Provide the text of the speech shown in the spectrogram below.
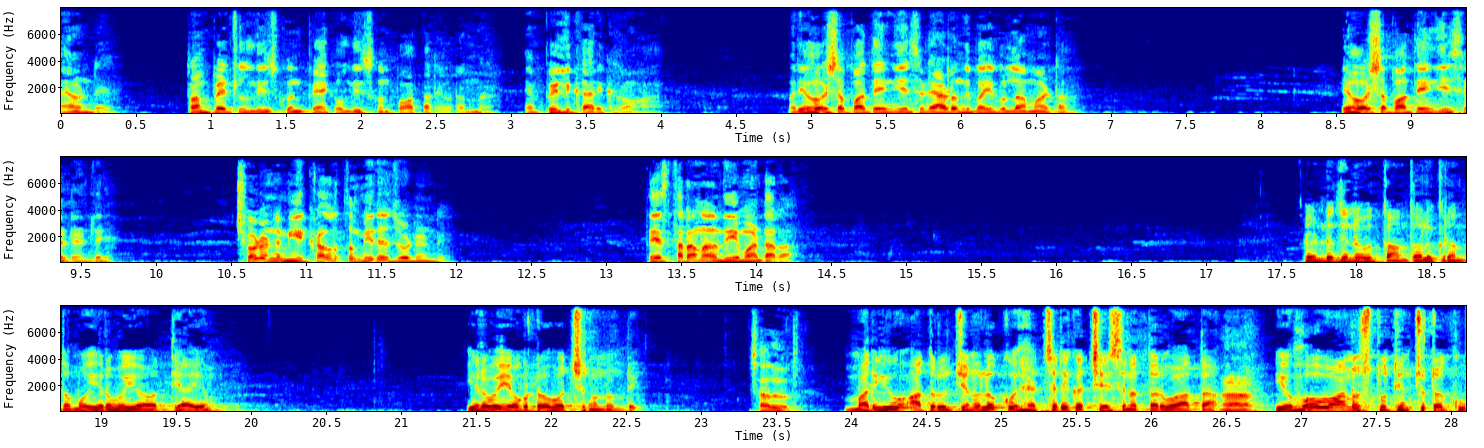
ఏమండి? ట్రంపెట్లు తీసుకొని పేకలు తీసుకొని పోతారు ఎవరన్నా? ఏం పెళ్ళి కార్యక్రమం మరి యహోషపాత ఏం చేశాడు? ఏడుంది బైబిల్లో ఆ మాట? యహోషపాత ఏం చేశాడండి? చూడండి మీ కళ్ళతో మీరే చూడండి. తీస్తారా నన్ను తీయమంటారా? రెండు దినవృత్తాంతాలు గ్రంథము ఇరవయో అధ్యాయం ఇరవై ఒకటో వచనం నుండి. చదువు. మరియు అతడు జనులకు హెచ్చరిక చేసిన తరువాత. యహోవాను స్తుతించుటకు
